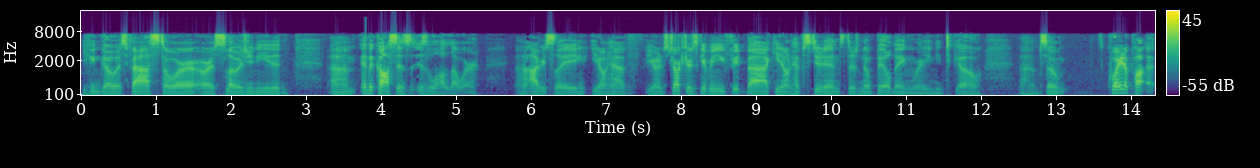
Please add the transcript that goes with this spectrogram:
You can go as fast or, or as slow as you needed. Um, and the cost is, is a lot lower. Uh, obviously, you don't have your instructors giving you feedback. You don't have students. There's no building where you need to go. Um, so quite a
